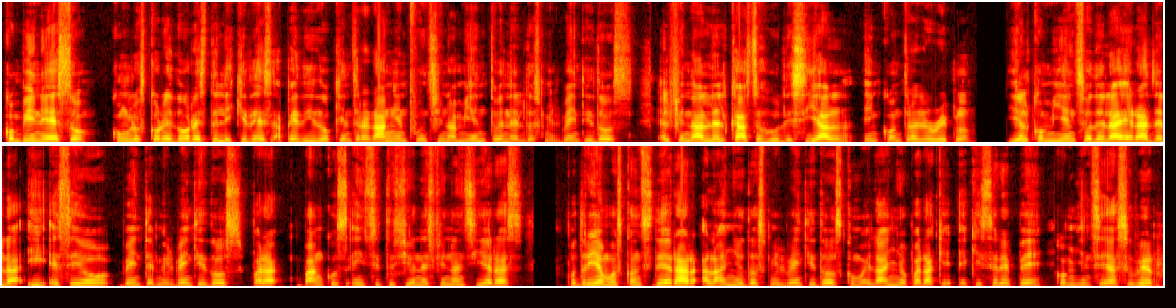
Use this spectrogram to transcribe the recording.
Combine eso con los corredores de liquidez a pedido que entrarán en funcionamiento en el 2022, el final del caso judicial en contra de Ripple y el comienzo de la era de la ISO 2022 para bancos e instituciones financieras, podríamos considerar al año 2022 como el año para que XRP comience a subir.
